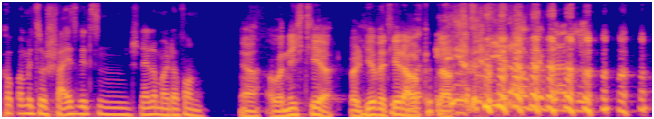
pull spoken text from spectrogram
kommt man mit so Scheißwitzen schneller mal davon. Ja, aber nicht hier, weil hier wird jeder Aber aufgeplattelt. Hier wird jeder aufgeplattelt.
